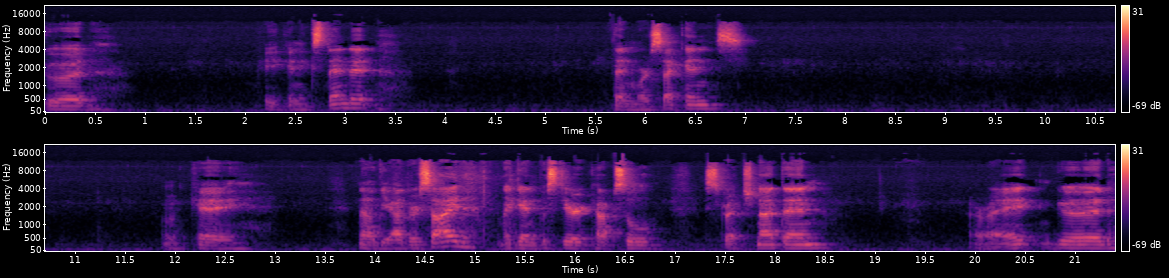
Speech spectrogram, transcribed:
Good. Okay, you can extend it. 10 more seconds. Okay. Now the other side. Again, posterior capsule stretch natin. All right, good.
